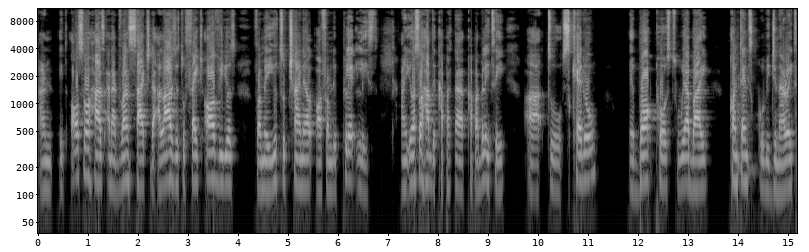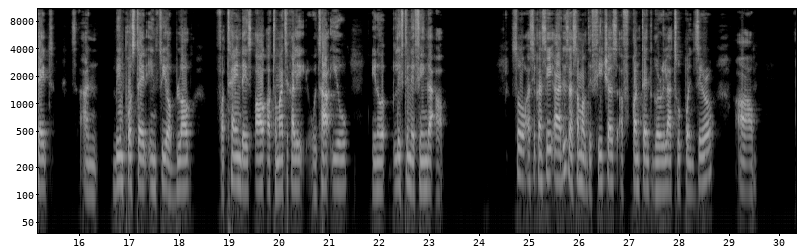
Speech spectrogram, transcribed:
and it also has an advanced search that allows you to fetch all videos from a YouTube channel or from the playlist. And you also have the capa uh, capability uh, to schedule a blog post whereby content will be generated and being posted into your blog for 10 days all automatically without you you know lifting a finger up. So as you can see uh, these are some of the features of content gorilla 2.0 um,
